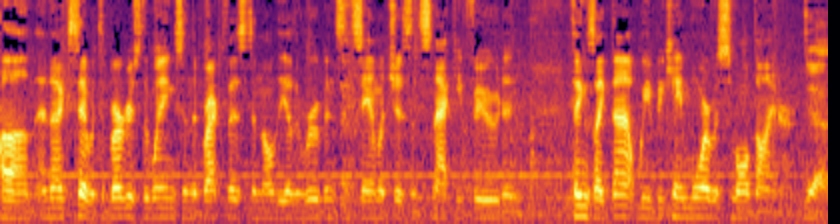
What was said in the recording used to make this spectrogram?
Um, and like I said, with the burgers, the wings, and the breakfast, and all the other Reubens and sandwiches and snacky food and things like that, we became more of a small diner. Yeah.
